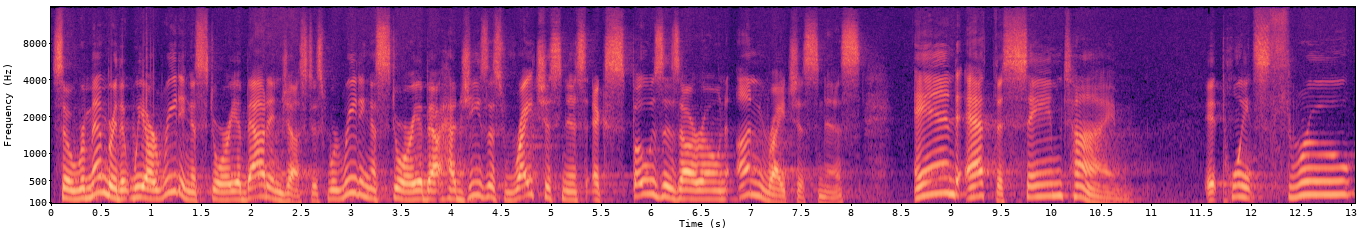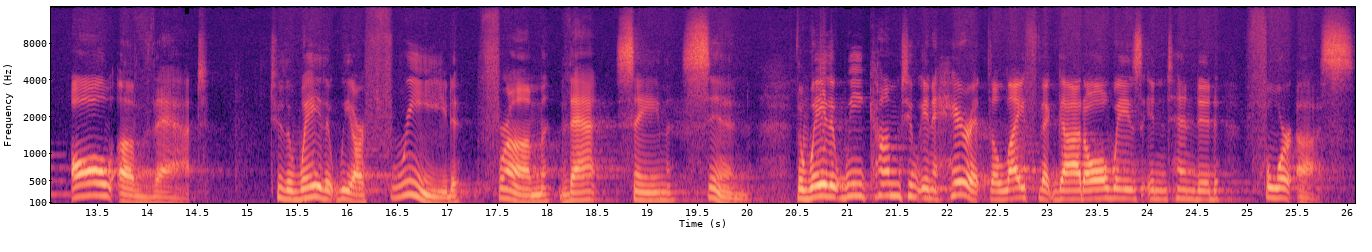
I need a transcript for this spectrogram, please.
So remember that we are reading a story about injustice. We're reading a story about how Jesus' righteousness exposes our own unrighteousness, and at the same time, it points through all of that to the way that we are freed from that same sin. The way that we come to inherit the life that God always intended for us.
